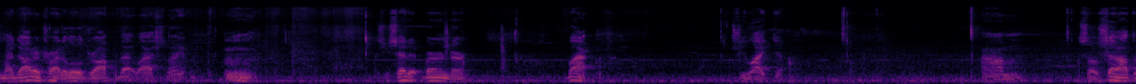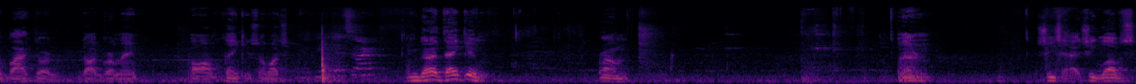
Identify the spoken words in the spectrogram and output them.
My daughter tried a little drop of that last night. she said it burned her, but she liked it. Um, so shout out to Black Dog, Dog Gourmet. Paul, thank you so much. You good, sir? I'm good, thank you. Um, she's had, she loves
